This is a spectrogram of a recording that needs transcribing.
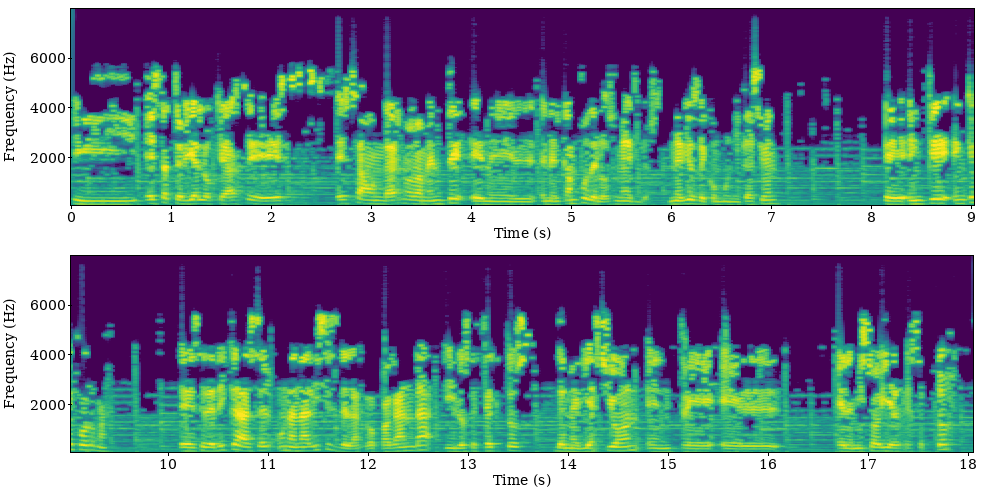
Y esta teoría lo que hace es, es ahondar nuevamente en el, en el campo de los medios, medios de comunicación. Eh, ¿en, qué, ¿En qué forma? Eh, se dedica a hacer un análisis de la propaganda y los efectos de mediación entre el, el emisor y el receptor.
